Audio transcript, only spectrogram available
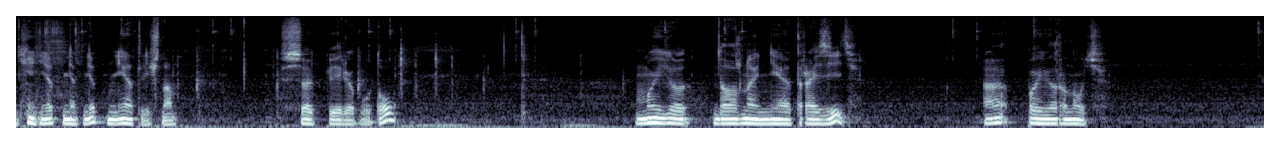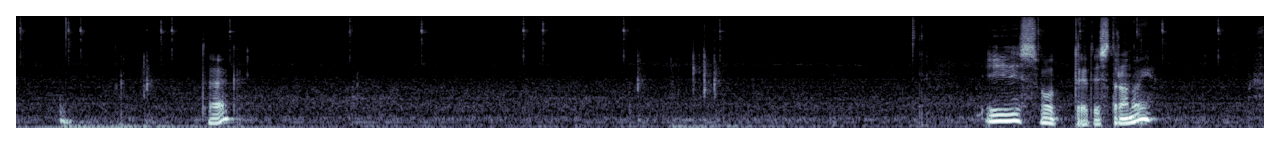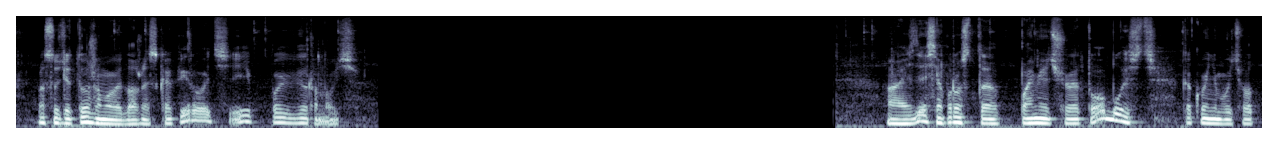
Нет, нет, нет, не отлично. Все перепутал. Мы ее должны не отразить, а повернуть. Так. И с вот этой стороной, по сути, тоже мы ее должны скопировать и повернуть. А здесь я просто помечу эту область какой-нибудь вот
